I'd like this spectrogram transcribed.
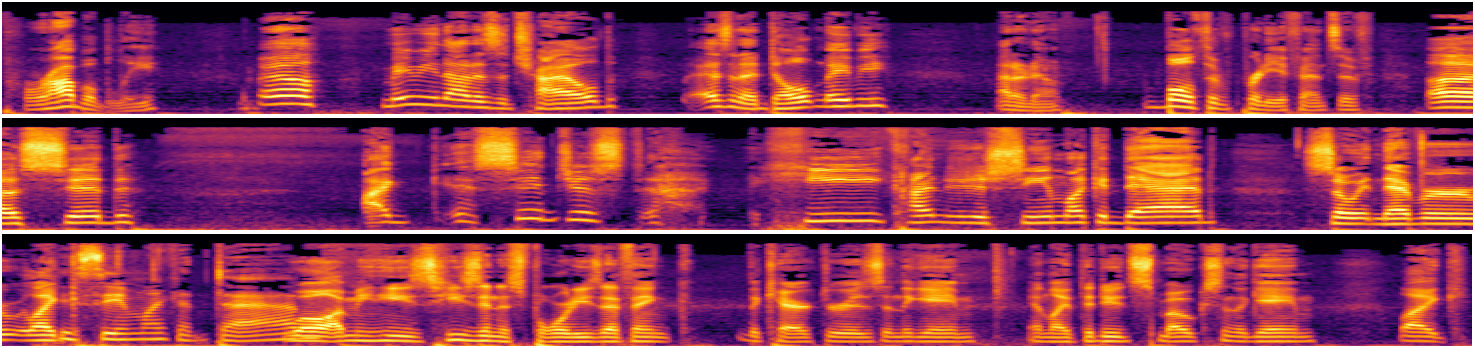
Probably. Well, maybe not as a child, as an adult maybe. I don't know. Both are pretty offensive. Uh Cid I Cid just he kind of just seemed like a dad, so it never like You seem like a dad. well, I mean, he's he's in his forties, I think. The character is in the game, and like the dude smokes in the game. Like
